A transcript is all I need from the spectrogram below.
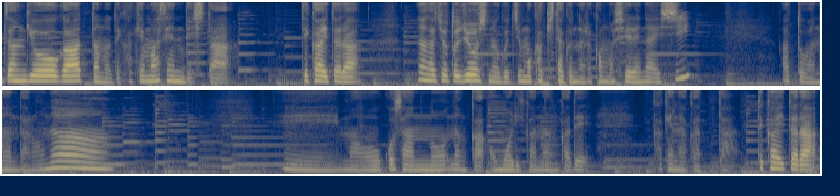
残業があったので書けませんでした。って書いたらなんかちょっと上司の愚痴も書きたくなるかもしれないしあとは何だろうな。えー、まあお子さんのなんかおもりかなんかで書けなかった。って書いたら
